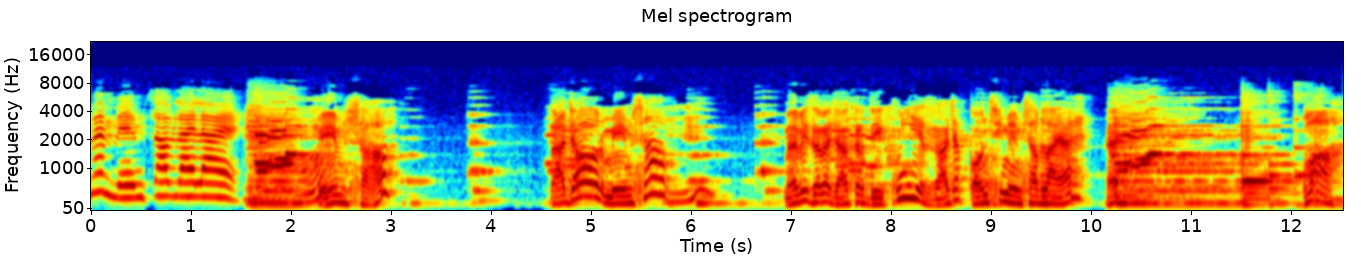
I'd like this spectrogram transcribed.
में मेम साहब लायला है। मेम साहब? राजा और मेम साहब? मैं भी जरा जाकर देखूँ ये राजा कौन सी मेम साहब लाया है, हैं? वाह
